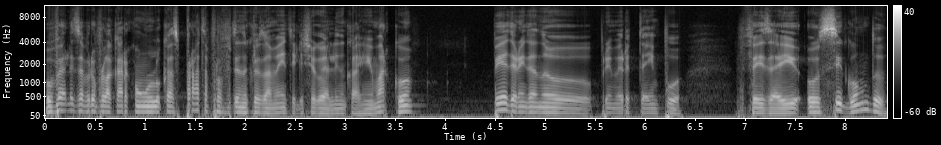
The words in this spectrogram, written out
O Vélez abriu o placar com o Lucas Prata aproveitando o cruzamento, ele chegou ali no carrinho e marcou. Pedro ainda no primeiro tempo fez aí o segundo,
